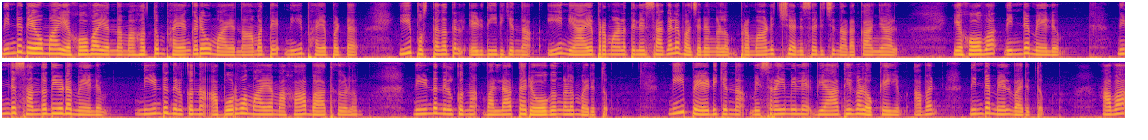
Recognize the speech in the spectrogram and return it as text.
നിന്റെ ദൈവമായ യഹോവ എന്ന മഹത്വം ഭയങ്കരവുമായ നാമത്തെ നീ ഭയപ്പെട്ട് ഈ പുസ്തകത്തിൽ എഴുതിയിരിക്കുന്ന ഈ ന്യായപ്രമാണത്തിലെ സകല വചനങ്ങളും പ്രമാണിച്ചനുസരിച്ച് നടക്കാഞ്ഞാൽ യഹോവ നിന്റെ മേലും നിന്റെ സന്തതിയുടെ മേലും നീണ്ടു നിൽക്കുന്ന അപൂർവമായ മഹാബാധകളും നീണ്ടു നിൽക്കുന്ന വല്ലാത്ത രോഗങ്ങളും വരുത്തും. നീ പേടിക്കുന്ന മിശ്രൈമിലെ വ്യാധികളൊക്കെയും അവൻ നിന്റെ മേൽ വരുത്തും. അവ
